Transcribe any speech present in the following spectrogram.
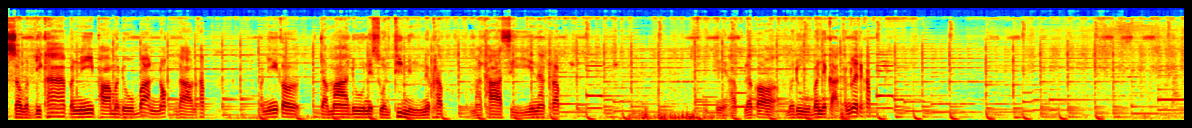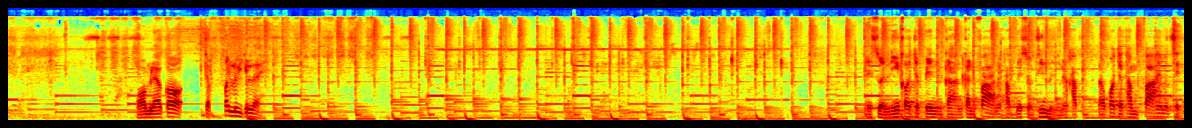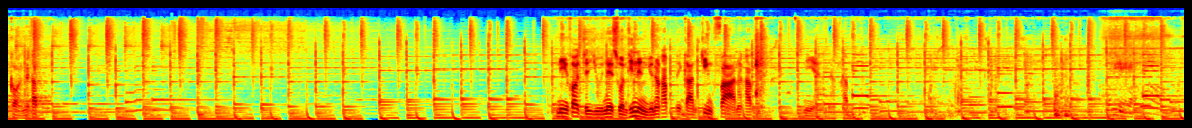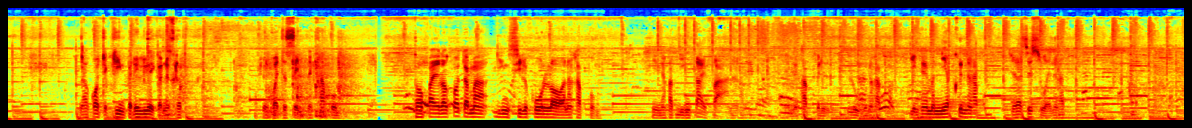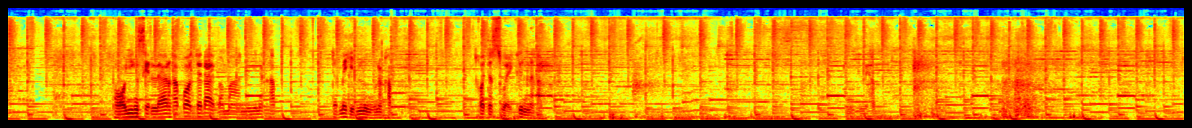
สวัสดีครับวันนี้พามาดูบ้านน็อกดาวน์นะครับ วันนี้ก็จะมาดูในส่วนที่หนึ่งนะครับ มาทาสีนะครับนี่ครับแล้วก็มาดูบรรยากาศกันด้วยนะครับพร้อมแล้วก็จะไปลุยกันเลย ในส่วนนี้ก็จะเป็นการกันฝ้านะครับ ในส่วนที่1นงนะครับ เราก็จะทำฝ้าให้มันเสร็จก่อนนะครับนี่ก็จะอยู่ในส่วนที่ 1 อยู่นะครับ ในการกิ้งฝ้านะครับเนี่ยนะครับแล้วก็จะกิ้งไปเรื่อยๆกันนะครับจนกว่าจะเสร็จนะครับผม ต่อไปเราก็จะมายิงซิลิโคนรอนะครับ ผมนี่นะครับยิงใต้ฝานะครับเห็นไหมครับเป็นรูนะครับ ยิงให้มันเนียบขึ้นนะครับจะได้สวยๆนะครับ พอยิงเสร็จแล้วนะครับ ก็จะได้ประมาณนี้นะครับ จะไม่เห็นรูนะครับ ก็จะสวยขึ้นนะครับ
